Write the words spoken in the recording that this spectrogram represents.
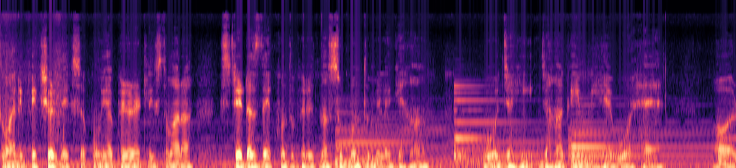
तुम्हारी पिक्चर देख सकूँ या फिर एटलीस्ट तुम्हारा स्टेटस देखूँ तो फिर इतना सुकून तो मिले कि हाँ वो जहीं जहाँ कहीं भी है वो है। और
